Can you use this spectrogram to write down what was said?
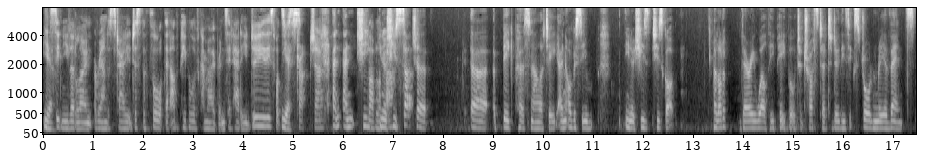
in Yeah. Sydney, let alone around Australia. Just the thought that other people have come over and said, "How do you do this? What's your structure?" And and she, Blah, blah, you know, blah. she's such a uh, a big personality, and obviously, you know, she's she's got a lot of very wealthy people to trust her to do these extraordinary events.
